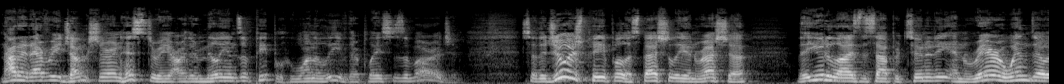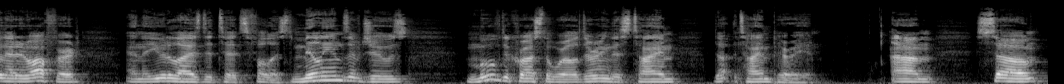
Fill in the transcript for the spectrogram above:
not at every juncture in history are there millions of people who want to leave their places of origin. So the Jewish people, especially in Russia, they utilized this opportunity and rare window that it offered, and they utilized it to its fullest. Millions of Jews moved across the world during this time time period. Um, so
